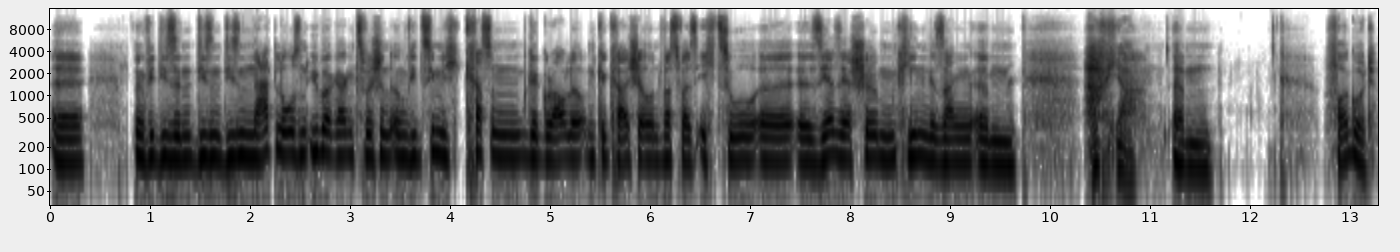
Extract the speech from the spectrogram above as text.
Äh, irgendwie diesen, diesen, diesen nahtlosen Übergang zwischen irgendwie ziemlich krassem Gegraule und Gekreische und was weiß ich zu äh, äh sehr, sehr schönem, clean Gesang. Ähm, ach ja, ähm, voll gut.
